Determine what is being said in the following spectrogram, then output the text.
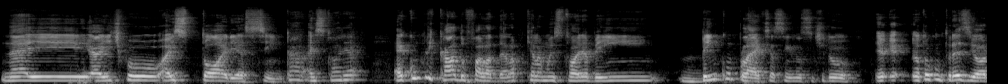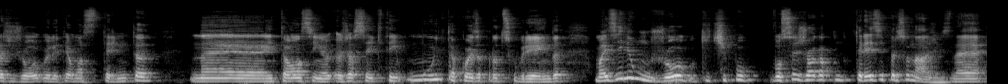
né? E aí, tipo, a história, assim, cara, a história. É complicado falar dela porque ela é uma história bem. bem complexa, assim, no sentido. Eu, eu, eu tô com 13 horas de jogo, ele tem umas 30 né? Então, assim, eu já sei que tem muita coisa para descobrir ainda, mas ele é um jogo que, tipo, você joga com 13 personagens, né?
